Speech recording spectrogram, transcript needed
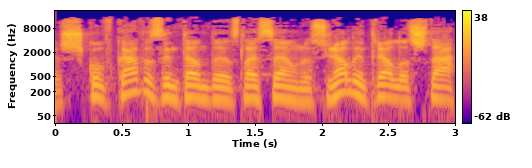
as convocadas então da seleção nacional, entre elas está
